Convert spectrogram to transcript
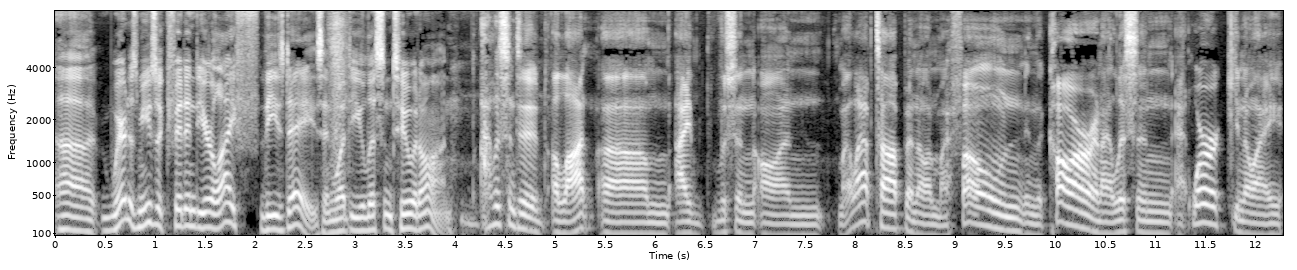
uh, where does music fit into your life these days, and what do you listen to it on? I listen to a lot. Um, I listen on my laptop and on my phone in the car, and I listen at work. You know, I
